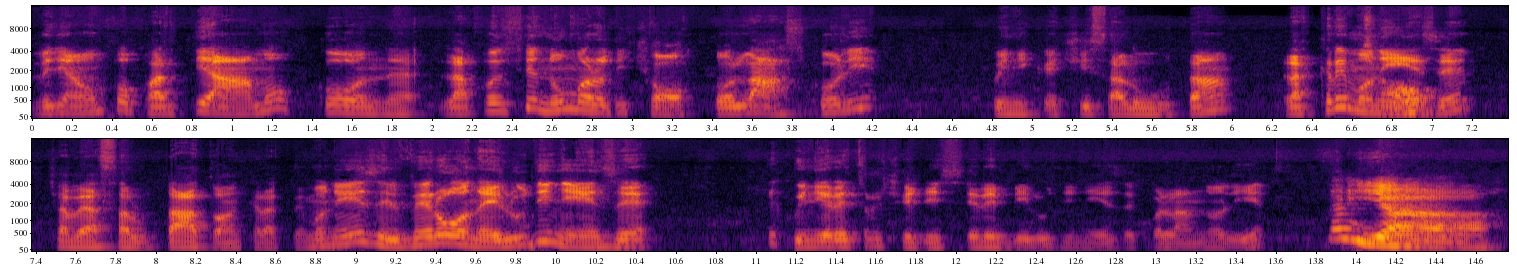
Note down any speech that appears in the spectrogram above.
vediamo un po', partiamo con la posizione numero 18, l'Ascoli, quindi che ci saluta, la Cremonese, Ciao. ci aveva salutato anche la Cremonese, il Verona e l'Udinese, e quindi retrocede in Serie B l'Udinese quell'anno lì. Aia.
